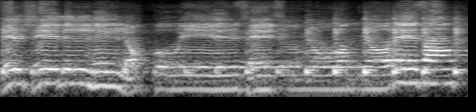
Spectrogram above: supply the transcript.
일십일일 역부일 세주묘원열애상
